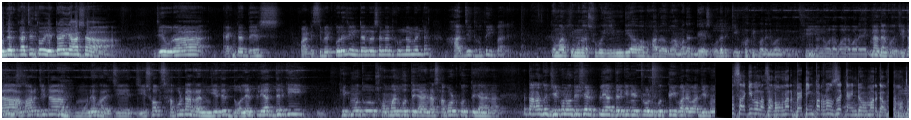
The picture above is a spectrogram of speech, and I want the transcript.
ওদের কাছে তো এটাই আশা যে ওরা একটা দেশ পার্টিসিপেট করেছে ইন্টারন্যাশনাল টুর্নামেন্টে হার জিত হতেই পারে। তোমার কি মনে হয় শুধু ইন্ডিয়া বা ভারত বা আমাদের দেশ ওদের কি ক্ষতি করেছে? সেই জন্য ওরা বারবার না দেখো যেটা আমার যেটা মনে হয় যে যেসব সাপোর্টাররা নিজেদের দলের প্লেয়ারদেরকেই ঠিকমতো সম্মান করতে যায় না সাপোর্ট করতে যায় না। তারা তো যে কোনো দেশের প্লেয়ারদেরকে নিয়ে ট্রোল করতেই পারে বা যে কোনো সাকিব আল হাসান ওনার ব্যাটিং পারফরমেন্স কাইন্ড অফ আমার গার্লফ্রেন্ড মতো।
